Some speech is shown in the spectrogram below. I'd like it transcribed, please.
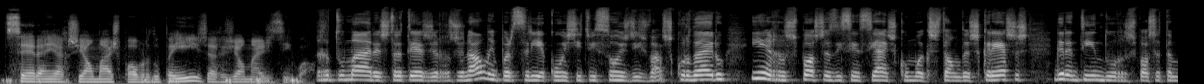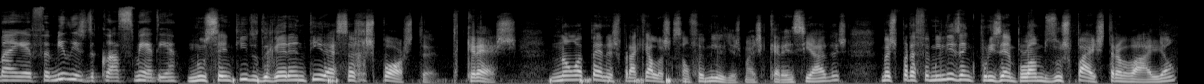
de serem a região mais pobre do país, a região mais desigual. Retomar a estratégia regional em parceria com instituições, diz Vasco Cordeiro, e em respostas essenciais como a questão das creches, garantindo resposta também a famílias de classe média. No sentido de garantir essa resposta de creche, não apenas para aquelas que são famílias mais carenciadas, mas para famílias em que, por exemplo, ambos os pais trabalham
